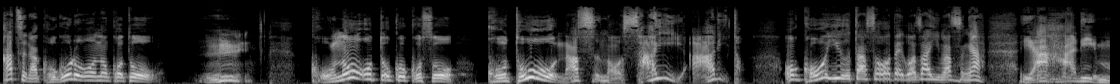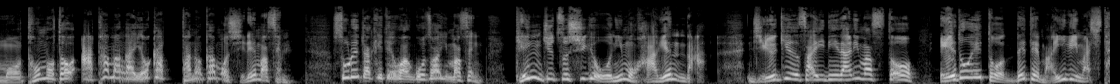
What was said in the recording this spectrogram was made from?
桂小五郎のことを、うん、この男こそ、ことをなすの才ありと。こう言うたそうでございますが、やはりもともと頭が良かったのかもしれません。それだけではございません。剣術修行にも励んだ。19歳になりますと、江戸へと出て参りました。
